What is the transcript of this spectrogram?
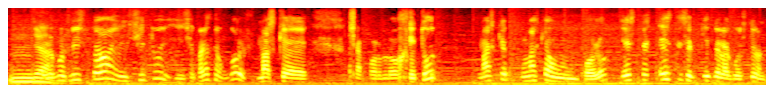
Mm. Lo hemos visto in situ y se parece a un Golf, más que, o sea, por longitud, más que, más que a un Polo. Este, este es el kit de la cuestión,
